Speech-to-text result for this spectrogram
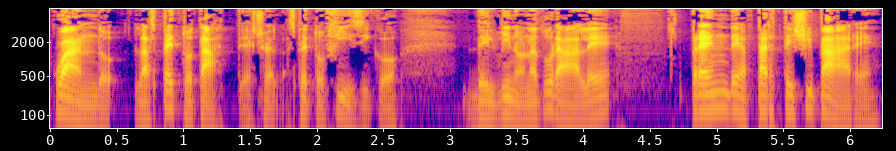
quando l'aspetto tattile, cioè l'aspetto fisico del vino naturale, prende a partecipare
